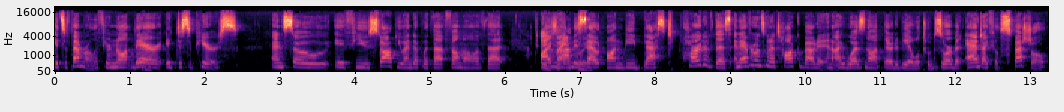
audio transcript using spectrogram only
it's ephemeral. If you're not there, it disappears. And so if you stop, you end up with that FOMO of that I might miss out on the best part of this and everyone's going to talk about it and I was not there to be able to absorb it and I feel special.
